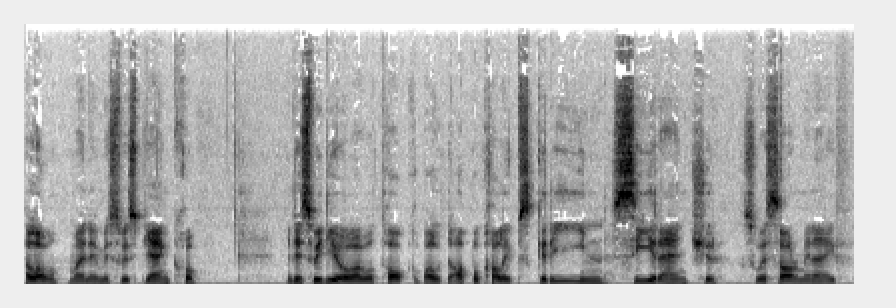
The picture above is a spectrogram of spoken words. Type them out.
Hello, my name is Swiss Bianco. In this video I will talk about Apocalypse Green Sea Rancher Swiss Army knife.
